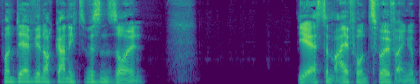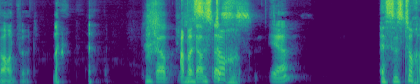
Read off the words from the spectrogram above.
von der wir noch gar nichts wissen sollen. Die erst im iPhone 12 eingebaut wird. Ich glaub, ich Aber es glaub, ist das doch- ja? Es ist doch,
